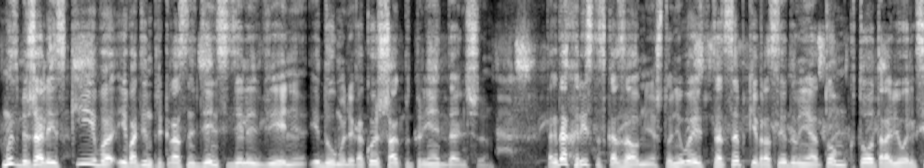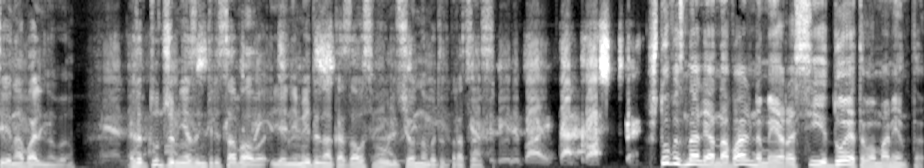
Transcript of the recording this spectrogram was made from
Мы сбежали из Киева и в один прекрасный день сидели в Вене и думали, какой шаг предпринять дальше. Тогда Христо сказал мне, что у него есть зацепки в расследовании о том, кто отравил Алексея Навального. Это тут же меня заинтересовало, и я немедленно оказался вовлеченным в этот процесс. Что вы знали о Навальном и о России до этого момента?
